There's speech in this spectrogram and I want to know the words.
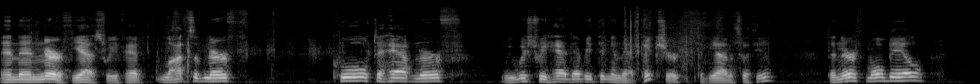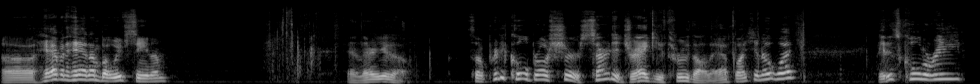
And then Nerf. Yes, we've had lots of Nerf. Cool to have Nerf. We wish we had everything in that picture, to be honest with you. The Nerf Mobile. Uh, haven't had them, but we've seen them. And there you go. So pretty cool brochure. Sorry to drag you through all that, but you know what? It is cool to read.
